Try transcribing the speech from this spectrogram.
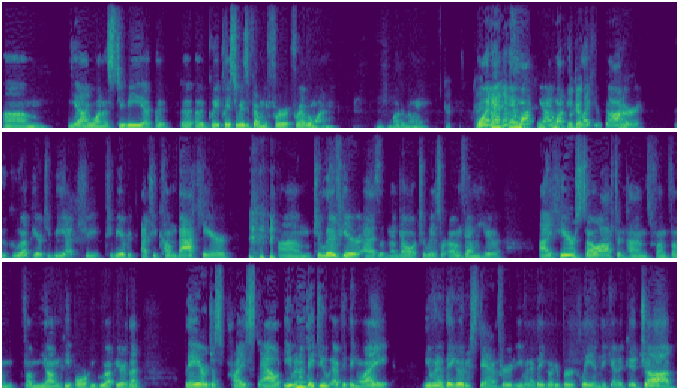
um, yeah, I want us to be a, a, a, great place to raise a family for, for everyone, mm-hmm. ultimately. Great. Well, and I, and I want you know I want people okay. like your daughter who grew up here to be actually to be able to actually come back here, um, to live here as an adult, to raise her own family here. I hear so oftentimes from from from young people who grew up here that they are just priced out, even if they do everything right, even if they go to Stanford, even if they go to Berkeley and they get a good job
